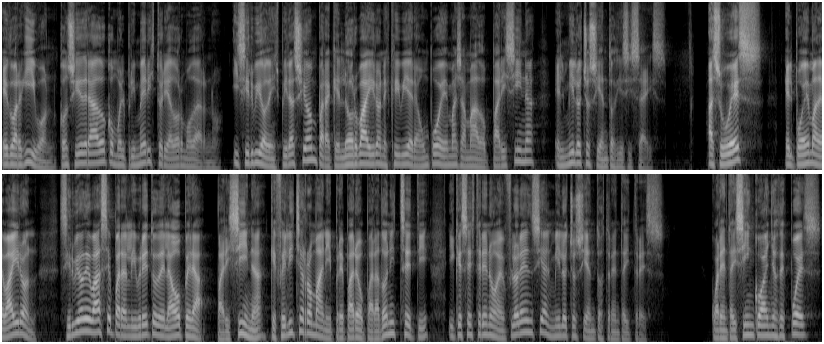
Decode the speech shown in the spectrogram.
Edward Gibbon, considerado como el primer historiador moderno, y sirvió de inspiración para que Lord Byron escribiera un poema llamado Parisina en 1816. A su vez, el poema de Byron sirvió de base para el libreto de la ópera Parisina que Felice Romani preparó para Donizetti y que se estrenó en Florencia en 1833. 45 años después,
